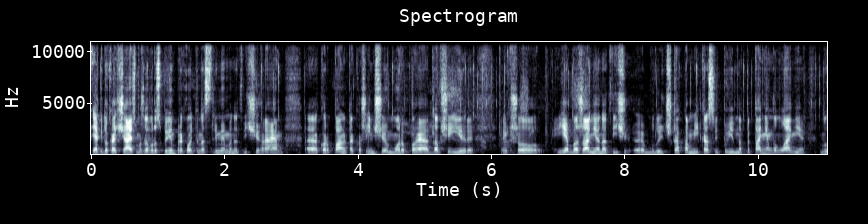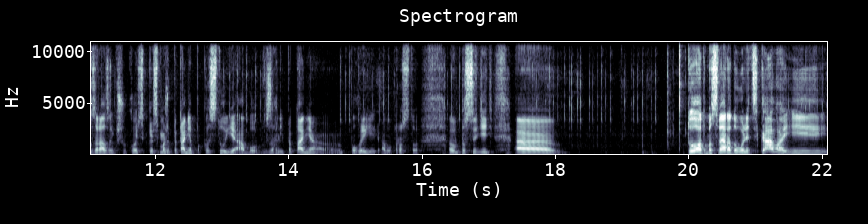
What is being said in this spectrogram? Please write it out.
Як докачаюсь, можливо, розповім. Приходьте на стріми, ми на твічі граємо. Е, Корпан також інші МОРПГ, давші ігри. Якщо є бажання на твіч е, будуть чекати, там якраз відповідне питання в онлайні. Ну, зразу, якщо когось, когось може питання по квесту є, або взагалі питання по грі, або просто е, посидіть. То атмосфера доволі цікава і,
